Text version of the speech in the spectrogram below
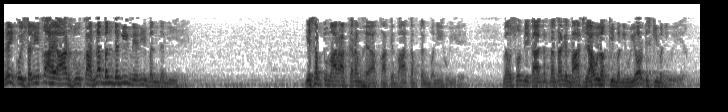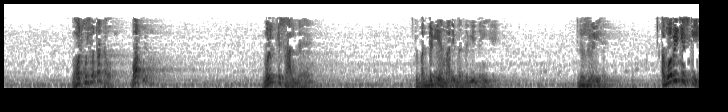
نہیں، کوئی سلیقہ ہے آرزو کا، نہ بندگی میری بندگی ہے۔ یہ سب تمہارا کرم ہے، آقا کے بات اب تک بنی ہوئی ہے۔ میں اس وقت بھی کہا کرتا تھا کہ بات ضیاء الحق کی بنی ہوئی ہے اور کس کی بنی ہوئی ہے؟ بہت خوش ہوتا تھا وہ، بہت خوش ملک کس حال میں ہے تو بندگی ہماری بندگی نہیں ہے جزوی ہے۔ اور وہ بھی کس کی؟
